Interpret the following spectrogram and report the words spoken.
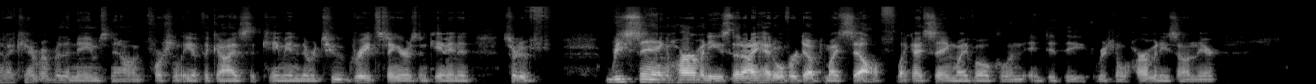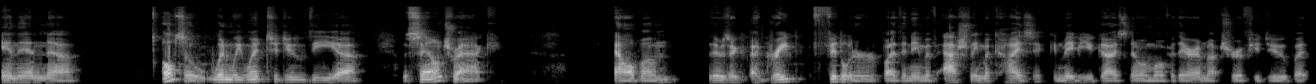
and I can't remember the names now, unfortunately, of the guys that came in. There were two great singers and came in and sort of re-sang harmonies that I had overdubbed myself. Like I sang my vocal and, and did the original harmonies on there. And then uh, also when we went to do the uh, the soundtrack album, there's a, a great fiddler by the name of Ashley McIsaac, and maybe you guys know him over there. I'm not sure if you do, but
